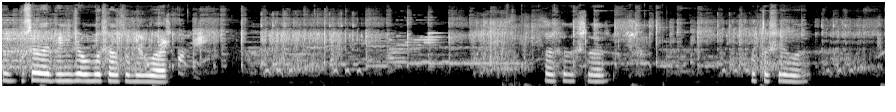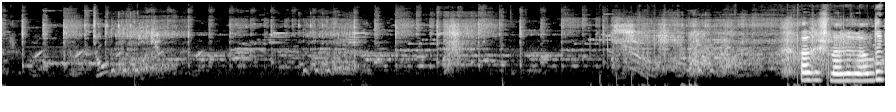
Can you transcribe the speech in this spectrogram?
Bu sefer birinci olma şansımız var. Arkadaşlar. Burada şey var. Arkadaşlar aldık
